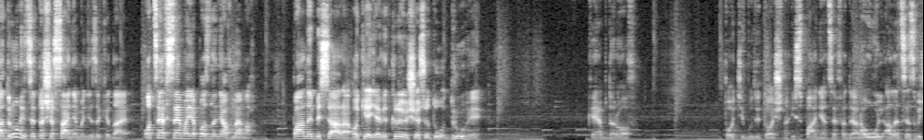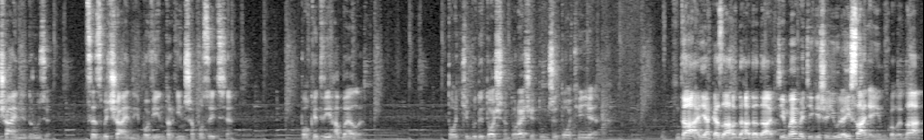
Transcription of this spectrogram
А другий це те, що Саня мені закидає. Оце все моє познання в мемах. Пане Бісяра, окей, я відкрию щось отут. Другий. Кеп даров. Тоті буде точно. Іспанія, це ФД. Рауль, але це звичайний, друзі. Це звичайний, бо Вінтер інша позиція. Поки дві габели. Тоті буде точно. До речі, тут же Тоті є. Да, я казав, да, да, да. Ті меми тільки що Юля. І Саня інколи, да.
